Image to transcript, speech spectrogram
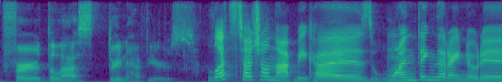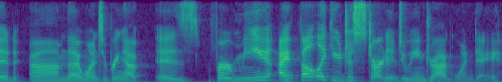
for the last three and a half years. Let's touch on that because one thing that I noted um, that I wanted to bring up is for me, I felt like you just started doing drag one day.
